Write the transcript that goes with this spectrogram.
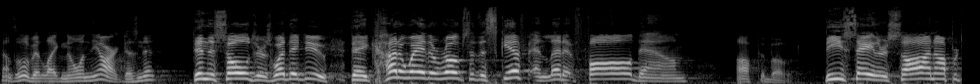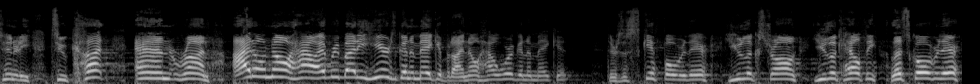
Sounds a little bit like Noah in the ark, doesn't it? Then the soldiers, what they do? They cut away the ropes of the skiff and let it fall down off the boat. These sailors saw an opportunity to cut and run. I don't know how everybody here is going to make it, but I know how we're going to make it. There's a skiff over there. You look strong. You look healthy. Let's go over there.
